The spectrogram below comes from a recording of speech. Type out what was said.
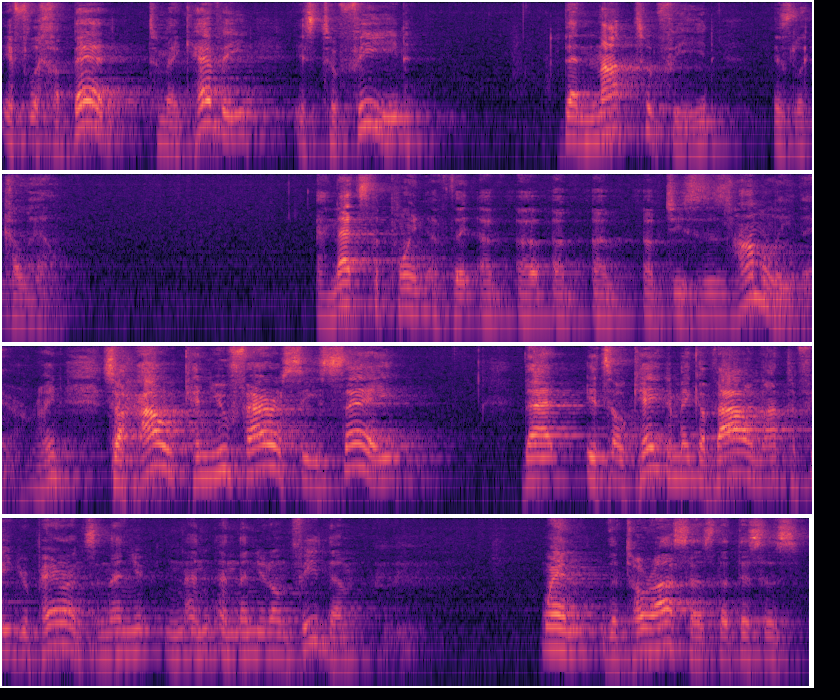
If lichabed, to make heavy, is to feed, then not to feed is likalel. And that's the point of, the, of, of, of, of Jesus' homily there, right? So, how can you Pharisees say that it's okay to make a vow not to feed your parents and then you, and, and then you don't feed them when the Torah says that this is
